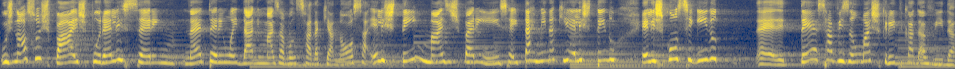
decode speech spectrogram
Os nossos pais, por eles serem, né, terem uma idade mais avançada que a nossa, eles têm mais experiência e termina que eles tendo, eles conseguindo é, ter essa visão mais crítica da vida.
